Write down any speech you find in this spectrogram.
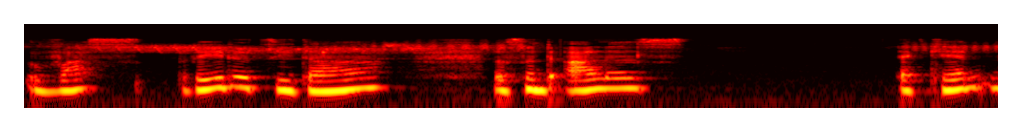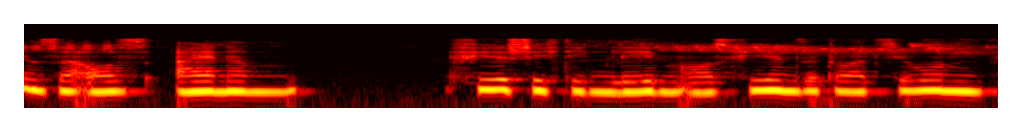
was redet sie da? Das sind alles Erkenntnisse aus einem vielschichtigen Leben, aus vielen Situationen,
